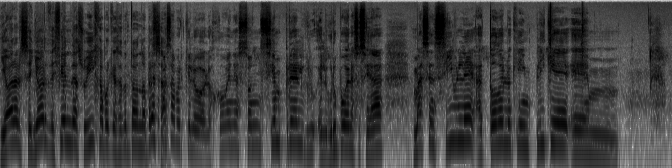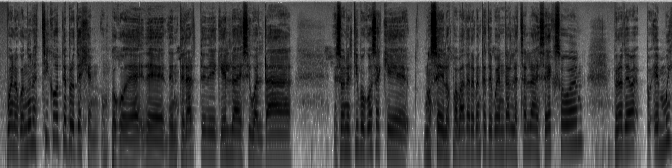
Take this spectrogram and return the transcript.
Y ahora el señor defiende a su hija porque se está tomando presa. Eso pasa porque los jóvenes son siempre el, grupo de la sociedad más sensible a todo lo que implique em, bueno, cuando uno es chico te protegen un poco de, de- de enterarte de qué es la desigualdad. Son el tipo de cosas que, no sé, los papás de repente te pueden dar la charla de sexo, weón, pero te va- es muy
